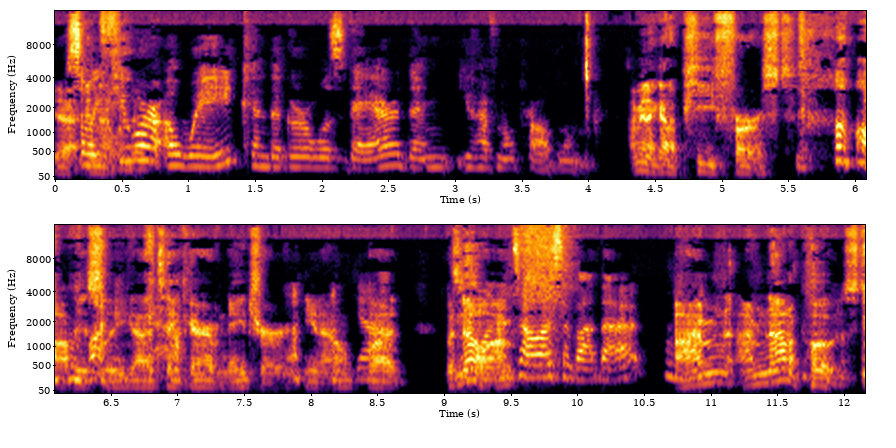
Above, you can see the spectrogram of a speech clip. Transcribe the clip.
Yeah. so if you window. were awake and the girl was there, then you have no problem. I mean, I got to pee first. Oh Obviously, you got to take care of nature, you know. Yeah. But, but Do no, I'm, tell us about that? I'm, I'm not opposed.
